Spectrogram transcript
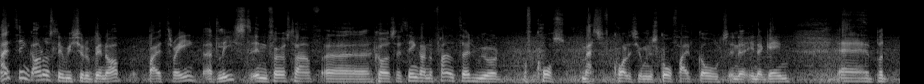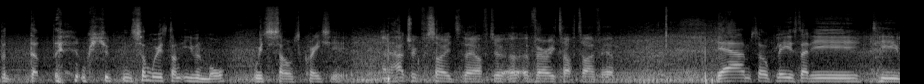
I think honestly we should have been up by three at least in first half because I think on the final third we were of course massive quality when you score five goals in a, in a game. Uh, but but that, we should in some ways done even more, which sounds crazy. And a hat trick for Said today after a, a very tough time for him. Yeah, I'm so pleased that he he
